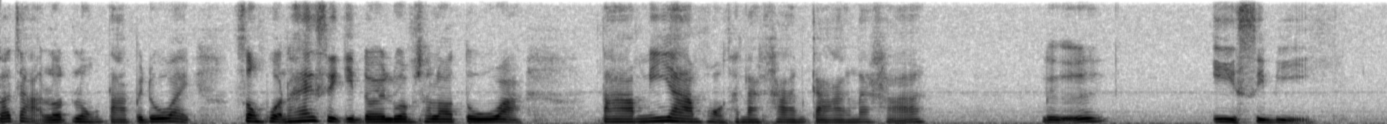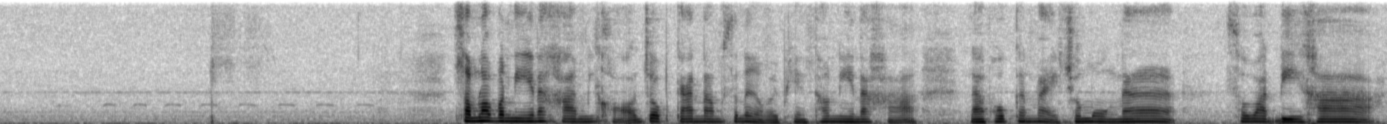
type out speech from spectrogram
ก็จะลดลงตามไปด้วย ส่งผลให้เศรษฐกิจโดยรวมชะลอตัว ตามนิยามของธนาคารกลางนะคะ หรือ ECB สำหรับวันนี้นะคะ มีขอจบการนำเสนอไว้เพียงเท่านี้นะคะ แล้วพบกันใหม่ชั่วโมงหน้า สวัสดีค่ะ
